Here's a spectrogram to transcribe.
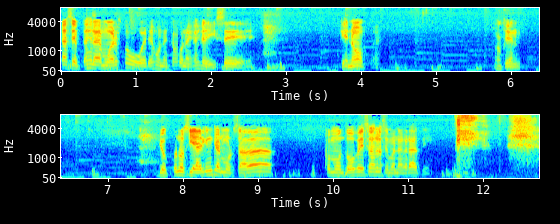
aceptas el almuerzo o eres honesto con ellos y le dices que no. Pues. Okay yo conocí a alguien que almorzaba como dos veces a la semana gratis.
